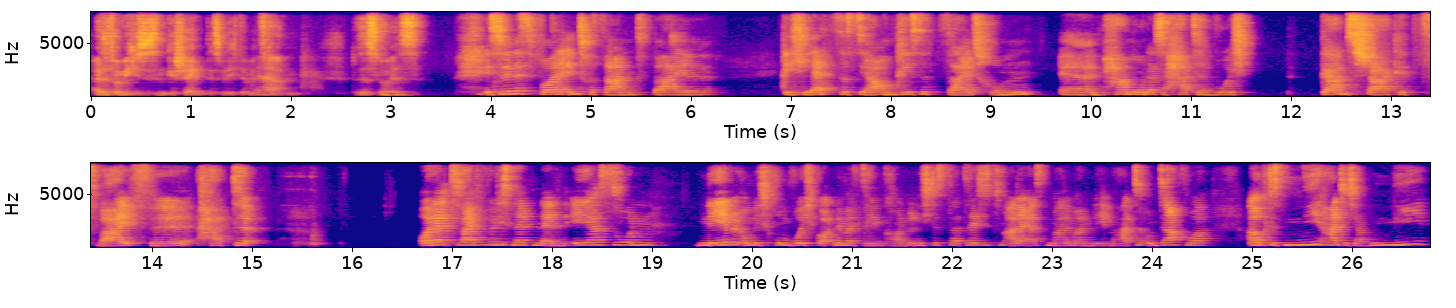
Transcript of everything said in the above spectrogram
Also für mich ist es ein Geschenk, das will ich damit ja. sagen, dass es so mhm. ist. Ich finde es voll interessant, weil ich letztes Jahr um diese Zeit rum äh, ein paar Monate hatte, wo ich ganz starke Zweifel hatte. Oder Zweifel würde ich es nicht nennen, eher so ein Nebel um mich rum, wo ich Gott nicht mehr sehen konnte. Und ich das tatsächlich zum allerersten Mal in meinem Leben hatte. Und davor auch das nie hatte. Ich habe nie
